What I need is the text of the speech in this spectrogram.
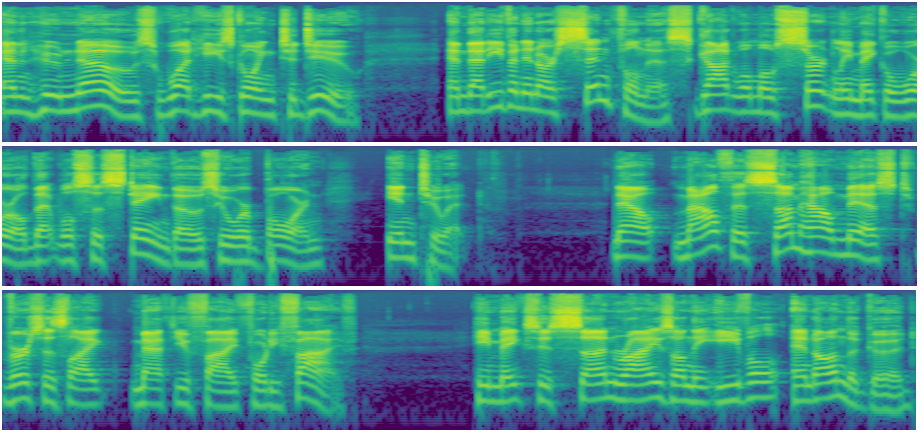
and who knows what he's going to do. And that even in our sinfulness, God will most certainly make a world that will sustain those who were born into it. Now, Malthus somehow missed verses like Matthew 5 45. He makes his sun rise on the evil and on the good,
